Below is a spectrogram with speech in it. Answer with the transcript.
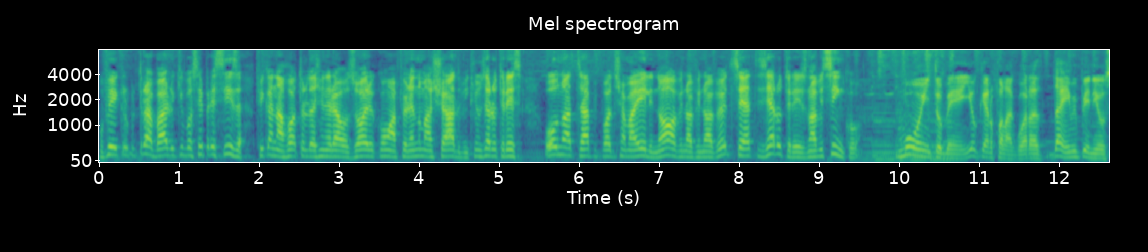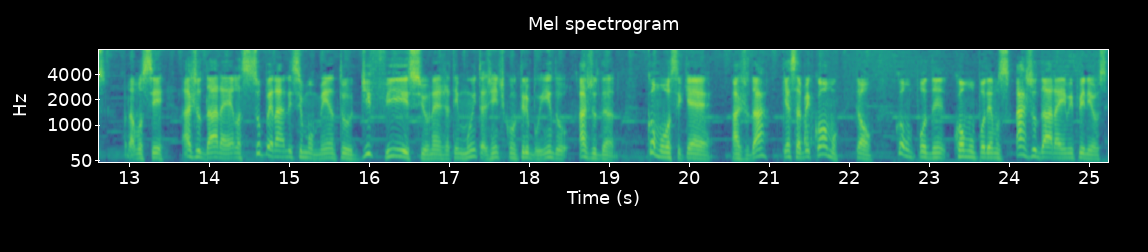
o veículo para o trabalho que você precisa. Fica na rótula da General Osório com a Fernando Machado, 2103. Ou no WhatsApp pode chamar ele, 999870395. Muito bem, eu quero falar agora da MP News, para você ajudar a ela superar esse momento difícil, né? Já tem muita gente contribuindo, ajudando. Como você quer ajudar? Quer saber como? Então, como, pode, como podemos ajudar a MP News?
